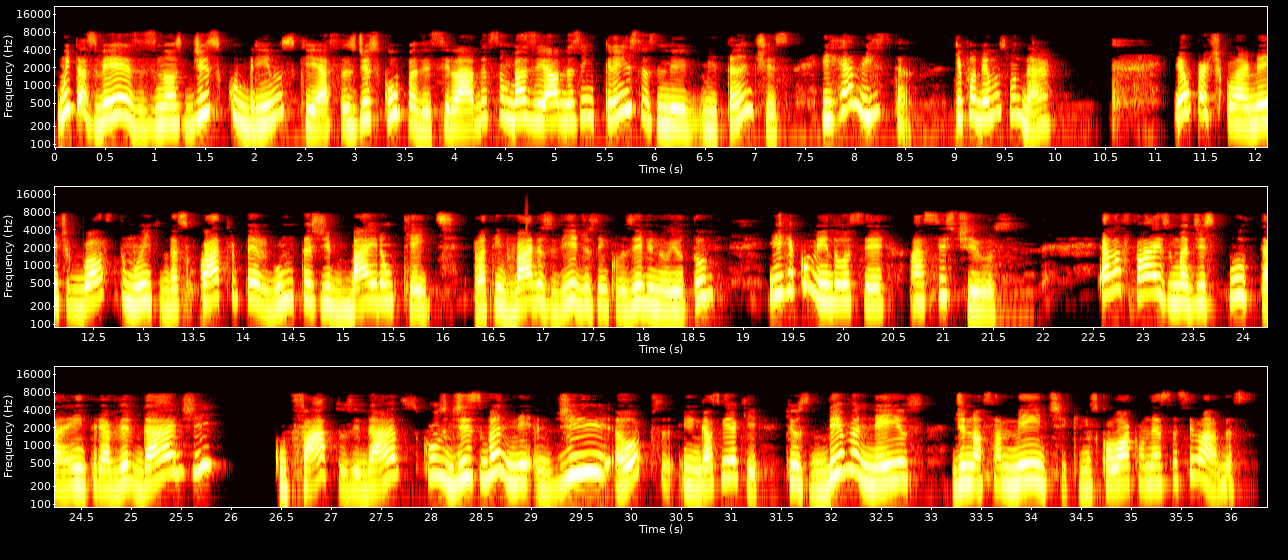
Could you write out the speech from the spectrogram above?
Muitas vezes nós descobrimos que essas desculpas e são baseadas em crenças limitantes e realistas que podemos mudar. Eu, particularmente, gosto muito das quatro perguntas de Byron Kate. Ela tem vários vídeos, inclusive no YouTube, e recomendo você assisti-los. Ela faz uma disputa entre a verdade fatos e dados, com os desvaneios, de, aqui, que os devaneios de nossa mente que nos colocam nessas ciladas.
